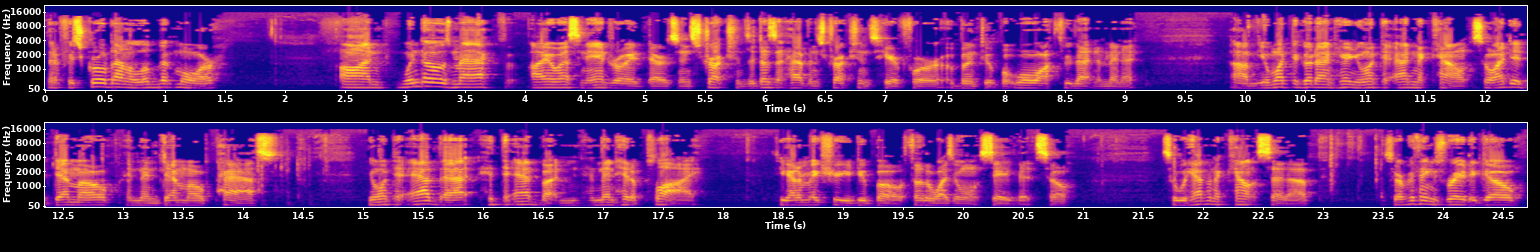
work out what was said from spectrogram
Then if we scroll down a little bit more, on Windows, Mac, iOS, and Android, there's instructions. It doesn't have instructions here for Ubuntu, but we'll walk through that in a minute. Um, you want to go down here and you want to add an account. So I did demo and then demo pass. You want to add that, hit the add button, and then hit apply. So you got to make sure you do both, otherwise it won't save it. So, so we have an account set up. So everything's ready to go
